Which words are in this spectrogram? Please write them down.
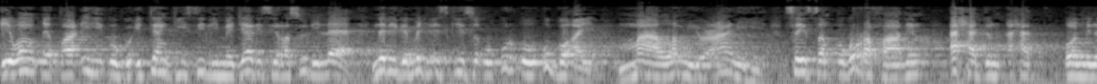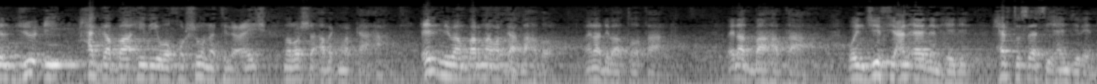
iyo wanqiطaacihi u go'itaankiisii limajaalisi rasuulillaah nebiga mejliskiisa uu u go'ay maa lam yucaanihi saysan ugu rafaadin axadun axad oo min aljuuci xagga baahidii wa khushuunati alcaysh nolosha adag marka ah cilmi baan barnaa markaad dhahdo waa inaad dhibaatootaa waa inaad baahataa waa jiif fiican aadan helin xertu saasay ahaan jireen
